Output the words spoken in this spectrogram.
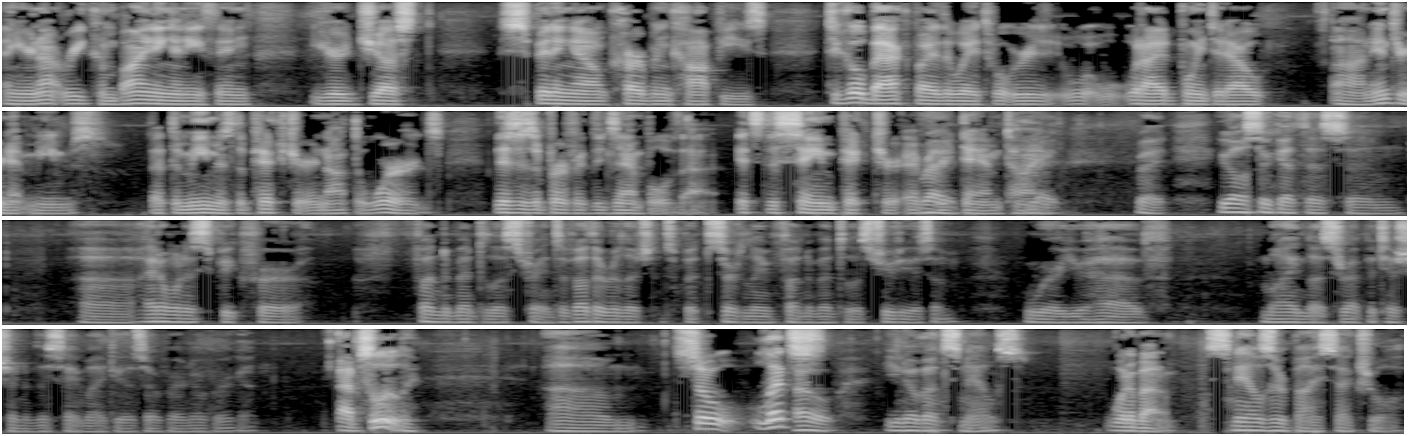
and you're not recombining anything. You're just spitting out carbon copies. To go back, by the way, to what we what I had pointed out on internet memes, that the meme is the picture, not the words. This is a perfect example of that. It's the same picture every Right. damn time. Right. Right. You also get this in, uh, I don't want to speak for fundamentalist strains of other religions, but certainly in fundamentalist Judaism, where you have mindless repetition of the same ideas over and over again. Absolutely. Um, So let's. oh, you know about snails? What about them? Snails are bisexual.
